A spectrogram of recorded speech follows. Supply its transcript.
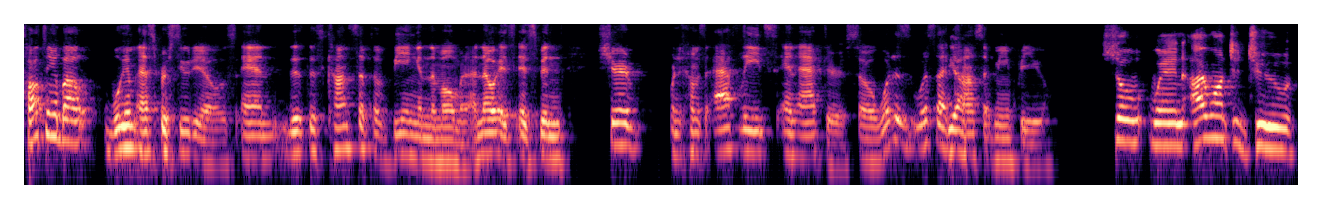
Talk to me about William Esper Studios and this, this concept of being in the moment. I know it's it's been shared when it comes to athletes and actors. So what does what does that Yeah. concept mean for you? So when I wanted to,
